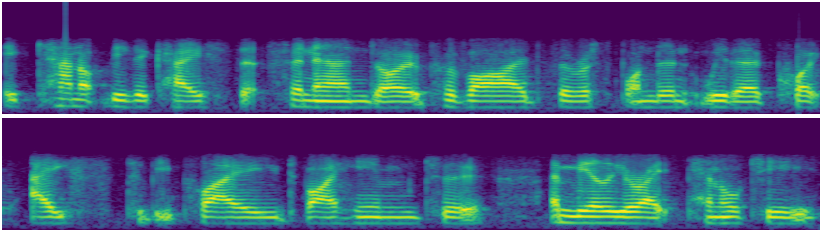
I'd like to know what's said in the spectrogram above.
it cannot be the case that Fernando provides the respondent with a quote ace to be played by him to ameliorate penalty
